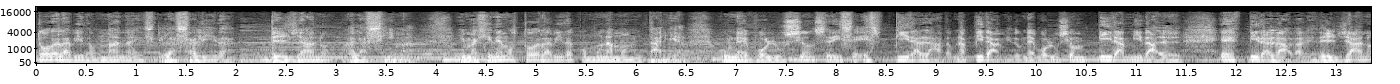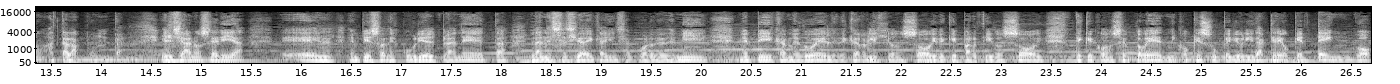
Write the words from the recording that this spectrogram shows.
Toda la vida humana es la salida del llano a la cima. Imaginemos toda la vida como una montaña. Una evolución se dice espiralada, una pirámide, una evolución piramidal, espiralada, desde el llano hasta la punta. El llano sería el, empiezo a descubrir el planeta, la necesidad de que alguien se acuerde de mí, me pica, me duele, de qué religión soy, de qué partido soy, de qué concepto étnico, qué superioridad creo que tengo,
